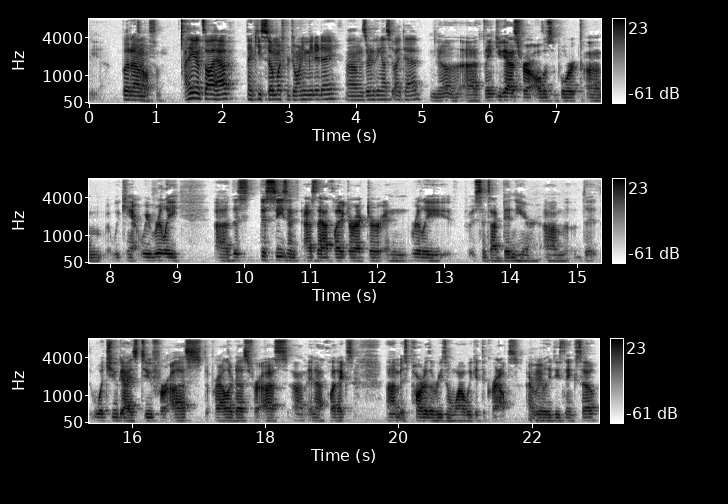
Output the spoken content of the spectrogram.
Yeah, But um, awesome. I think that's all I have. Thank you so much for joining me today. Um, is there anything else you'd like to add? No, uh, thank you guys for all the support. Um, we can't. We really uh, this this season as the athletic director, and really since I've been here, um, the, what you guys do for us, the Prowler does for us um, in athletics, um, is part of the reason why we get the crowds. I Mhm. really do think so.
